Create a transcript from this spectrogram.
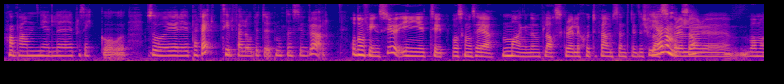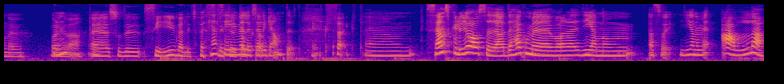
champagne eller prosecco så är det perfekt tillfälle att byta ut mot en sur öl. Och de finns ju i typ, vad ska man säga, magnumflaskor eller 75 centiliters Det flaskor eller eh, vad man nu, vad det Mm. nu är. Eh, så det ser ju väldigt Det festligt kan se ut ju väldigt också. elegant ut. Exakt. Ehm, sen skulle jag säga det här kommer vara genom, alltså, genom alla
